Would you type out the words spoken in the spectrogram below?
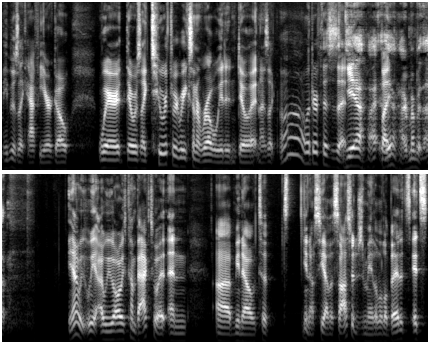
maybe it was like half a year ago where there was like two or three weeks in a row we didn't do it, and I was like, oh, I wonder if this is it. yeah, I, but- yeah, I remember that. yeah, we we, we always come back to it, and uh, you know to you know see how the sausage is made a little bit. It's it's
